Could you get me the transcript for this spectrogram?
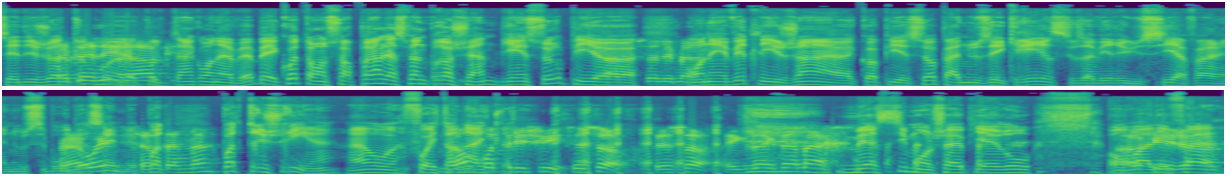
C'est déjà euh, tout, le temps qu'on avait. Ben écoute, on se reprend la semaine prochaine, bien sûr. Puis euh, on invite les gens à copier ça, puis à nous écrire si vous avez réussi à faire un aussi beau ben dessin. Mais pas, pas, de tricherie, hein? hein? Faut être non, pas de tricherie, c'est ça. C'est ça, exactement. Merci, mon cher Pierrot. On va aller faire.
